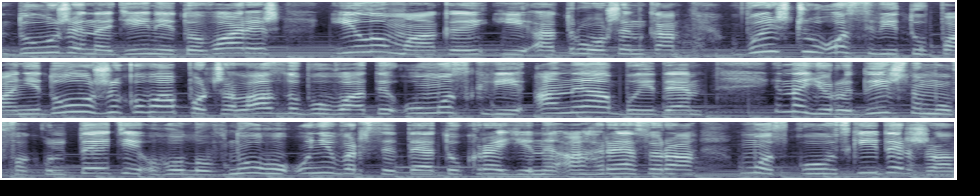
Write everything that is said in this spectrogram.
дуже надійний товариш і Ломаки, і Атрошенка. Вищу освіту пані Должикова почала здобувати у Москві, а не абиде. І на юридичному факультеті головного університету країни-агресора Московський державний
